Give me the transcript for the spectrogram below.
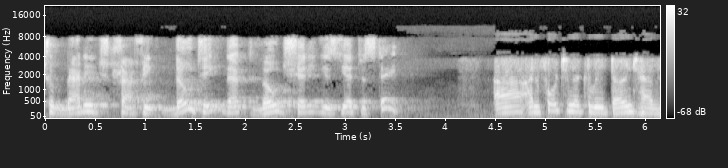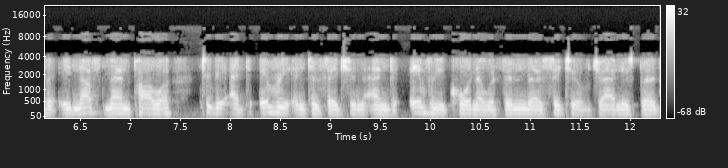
to manage traffic, noting that load shedding is here to stay? Uh, unfortunately, we don't have enough manpower to be at every intersection and every corner within the city of Johannesburg.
